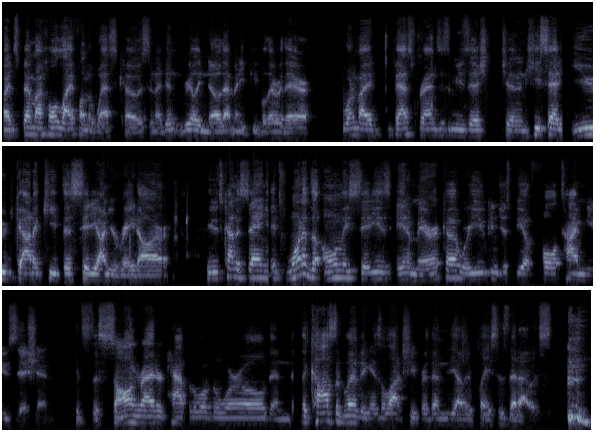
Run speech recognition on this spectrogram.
I'd spent my whole life on the West Coast and I didn't really know that many people that were there. One of my best friends is a musician and he said, You got to keep this city on your radar he was kind of saying it's one of the only cities in America where you can just be a full time musician. It's the songwriter capital of the world, and the cost of living is a lot cheaper than the other places that I was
